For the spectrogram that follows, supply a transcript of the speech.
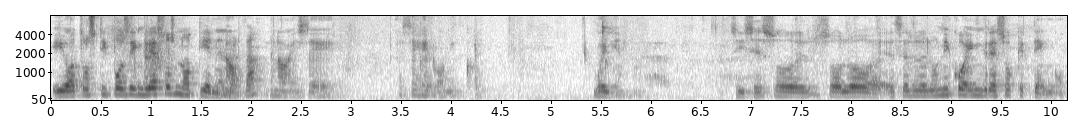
Y otros tipos de ingresos no tienen, No, ¿verdad? no, ese, ese es el único. Muy bien. Sí, eso es solo, ese es el único ingreso que tengo.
